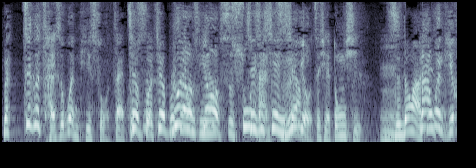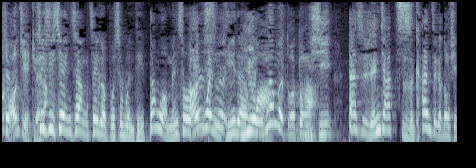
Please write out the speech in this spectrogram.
那这个才是问题所在。这不这不是问题要是书展只有这些东西。子东啊，那问题好解决。这些现象，这个不是问题。当我们说问题的有那么多东西，但是人家只看这个东西，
